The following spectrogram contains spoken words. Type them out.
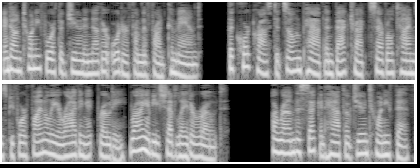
and on 24 June another order from the Front Command. The Corps crossed its own path and backtracked several times before finally arriving at Brody. Ryabyshev later wrote. Around the second half of June 25,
